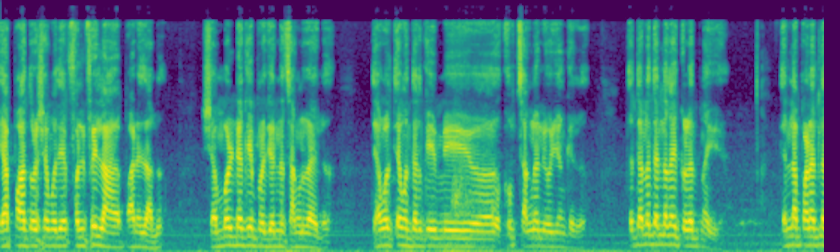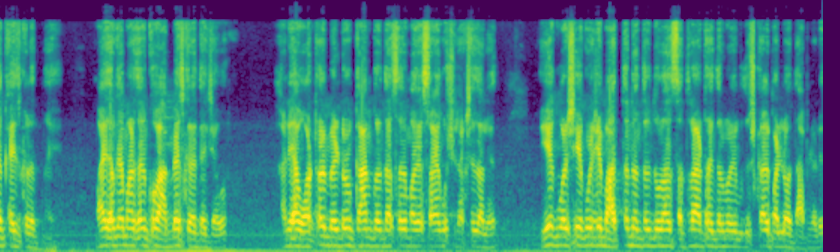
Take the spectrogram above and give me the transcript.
या पाच वर्षामध्ये फलफिल पाणी झालं. शंभर टक्के प्रजनन चांगलं राहिलं. त्यामुळे ते म्हणतात की मी खूप चांगलं नियोजन केलं. तर त्यांना त्यांना काही कळत नाही आहे त्यांना पाण्यातलं काहीच कळत नाही. माझ्यासारख्या माणसाने खूप अभ्यास केला त्याच्यावर. आणि ह्या वॉटर बेल्टवर काम करत असताना माझ्या सगळ्या गोष्टी लक्ष झाल्या आहेत एक वर्ष एकोणीसशे बहात्तर नंतर दोन हजार सतरा अठरा दुष्काळ पडला होता आपल्याकडे.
